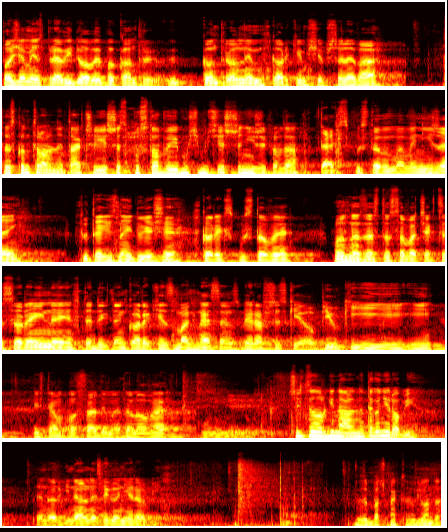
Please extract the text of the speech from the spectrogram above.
poziom jest prawidłowy, bo kontro, kontrolnym korkiem się przelewa. To jest kontrolny, tak? Czyli jeszcze spustowy i musi być jeszcze niżej, prawda? Tak, spustowy mamy niżej. Tutaj znajduje się korek spustowy. Można zastosować akcesoryjny, wtedy ten korek jest z magnesem, zbiera wszystkie opiłki i, i jakieś tam osady metalowe. Czyli ten oryginalny tego nie robi. Ten oryginalny tego nie robi. Zobaczmy jak to wygląda.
